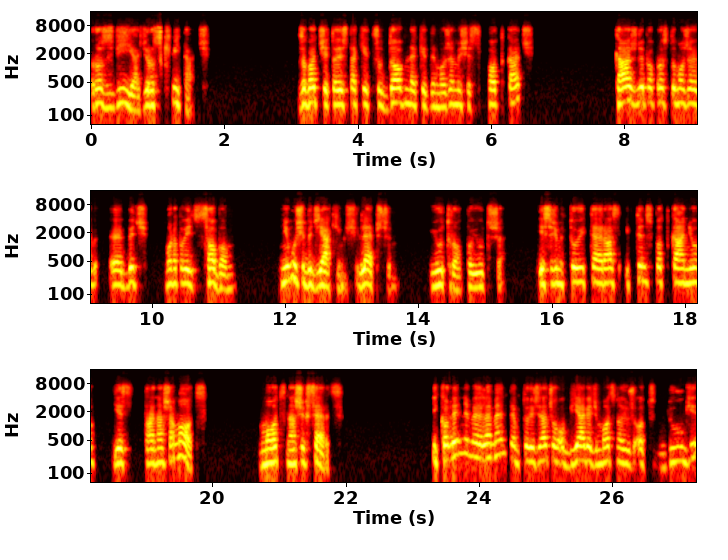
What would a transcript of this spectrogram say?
rozwijać, rozkwitać. Zobaczcie, to jest takie cudowne, kiedy możemy się spotkać. Każdy po prostu może e, być, można powiedzieć, sobą. Nie musi być jakimś lepszym. Jutro, pojutrze. Jesteśmy tu i teraz, i w tym spotkaniu jest ta nasza moc. Moc naszych serc. I kolejnym elementem, który się zaczął objawiać mocno już od, długie,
